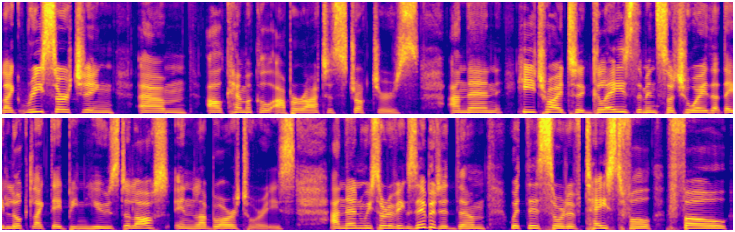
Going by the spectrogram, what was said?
like researching um, alchemical apparatus structures, and then he tried to glaze them in such a way that they looked like they'd been used a lot in laboratories, and then we sort of exhibited them with this sort of tasteful faux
